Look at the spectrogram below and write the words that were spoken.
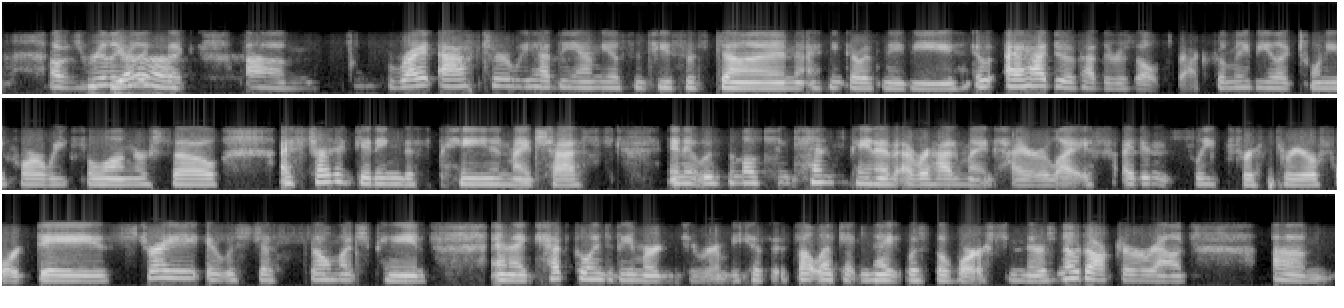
I was really yeah. really sick. Um right after we had the amniocentesis done, I think I was maybe I had to have had the results back, so maybe like 24 weeks along or so. I started getting this pain in my chest, and it was the most intense pain I've ever had in my entire life. I didn't sleep for three or four days straight. It was just so much pain, and I kept going to the emergency room because it felt like at night was the worst, and there's no doctor around. Um,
